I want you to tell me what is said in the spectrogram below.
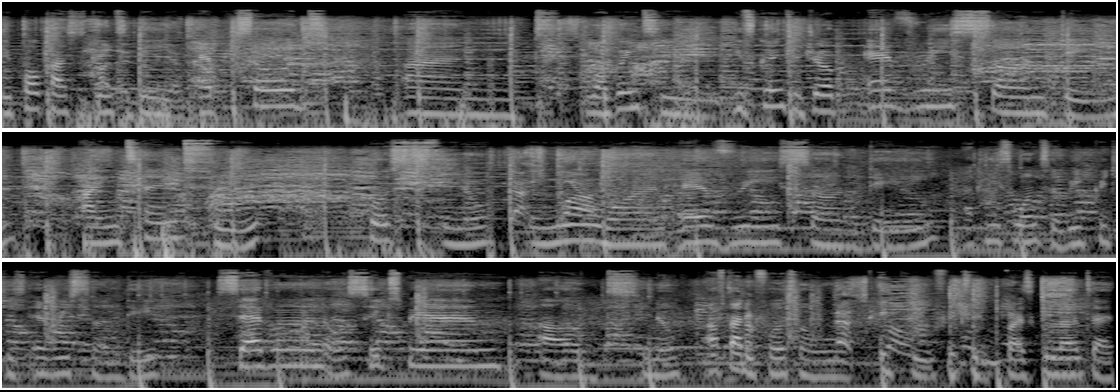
the podcast is going to be in episodes, and we're going to. It's going to drop every Sunday. I intend to post, you know, a new one every Sunday, at least once a week, which is every Sunday, 7 or 6 p.m. I'll, you know, after the first one, we'll pick the fix particular time.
